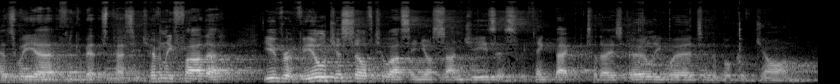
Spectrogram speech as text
as we uh, think about this passage. Heavenly Father, you've revealed yourself to us in your Son Jesus. We think back to those early words in the book of John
